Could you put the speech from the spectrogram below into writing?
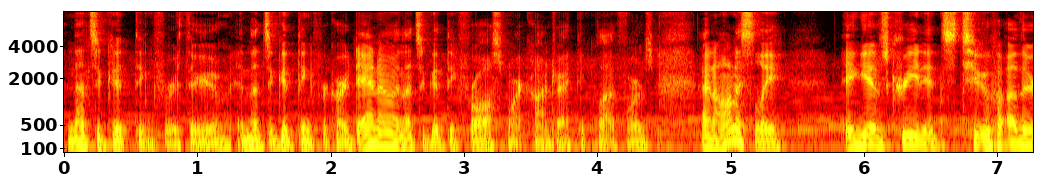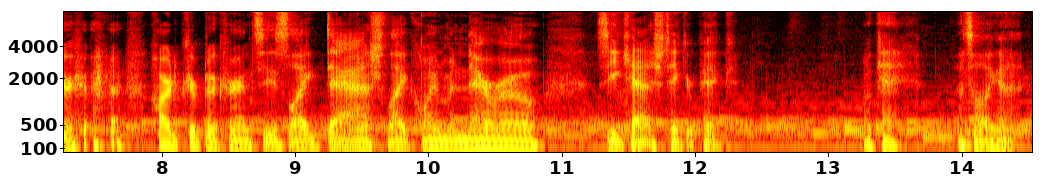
And that's a good thing for Ethereum, and that's a good thing for Cardano, and that's a good thing for all smart contracting platforms. And honestly, it gives credence to other hard cryptocurrencies like Dash, Litecoin, Monero, Zcash, take your pick. Okay, that's all I got.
